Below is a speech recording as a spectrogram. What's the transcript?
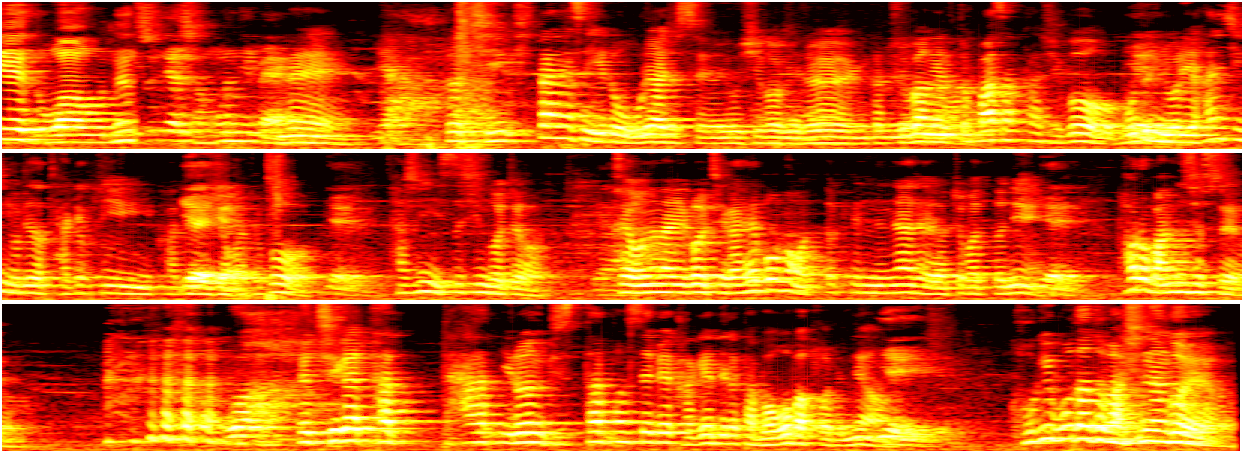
레시피의 노하우는 순녀 장모님의. 네. 야. 그 지- 식당에서 일을 오래 하셨어요, 요식업 일을. 그러니까 주방에서 좀 빠삭하시고 모든 예. 요리 한식 요리 다 자격증이 예, 예. 가지셔가지고 예. 자신 있으신 거죠. 야. 제가 어느 날 이걸 제가 해보면 어떻겠느냐 제가 여쭤봤더니 예. 바로 만드셨어요. 와. 제가 다, 다 이런 비슷한 컨셉의 가게들을 다 먹어봤거든요. 예, 예. 거기보다도 맛있는 거예요.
